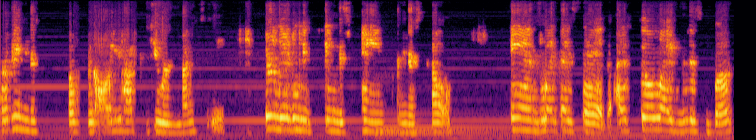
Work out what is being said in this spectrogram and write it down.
hurting yourself and all you have to do is run to me. You're literally putting this pain for yourself. And like I said, I feel like this book,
